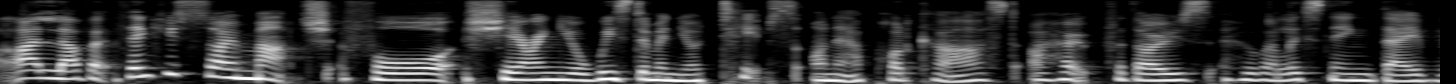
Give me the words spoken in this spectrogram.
I love it. Thank you so much for sharing your wisdom and your tips on our podcast. I hope for those who are listening, they've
